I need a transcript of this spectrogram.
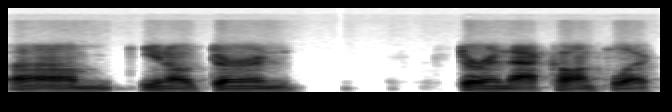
um, you know, during during that conflict.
